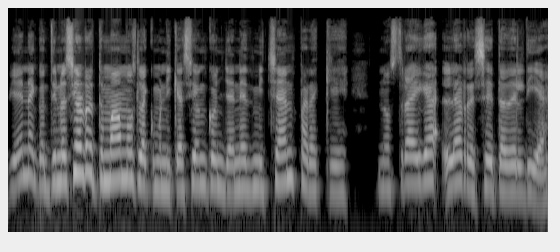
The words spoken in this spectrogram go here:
Bien, a continuación retomamos la comunicación con Janet Michan para que nos traiga la receta del día.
